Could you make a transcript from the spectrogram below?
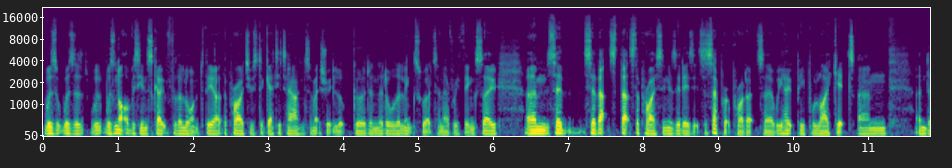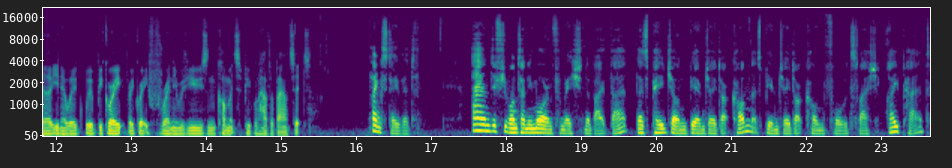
was was a, was not obviously in scope for the launch. The uh, the priority was to get it out and to make sure it looked good and that all the links worked and everything. So um, so so that's that's the pricing as it is. It's a separate product. So we hope people like it, um, and uh, you know we we'd be great very grateful for any reviews and comments that people have about it. Thanks, David. And if you want any more information about that, there's a page on bmj.com. That's bmj.com forward slash iPad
